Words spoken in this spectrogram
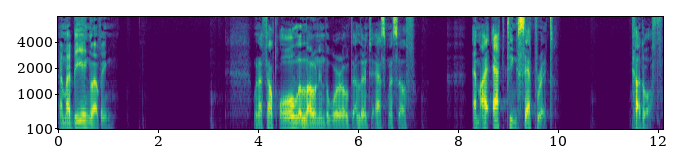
Am I being loving? When I felt all alone in the world, I learned to ask myself, Am I acting separate, cut off,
